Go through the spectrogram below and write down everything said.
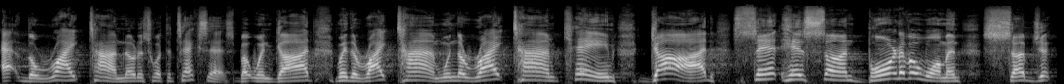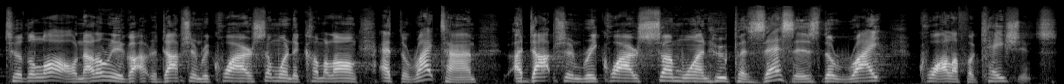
at the right time. Notice what the text says. But when God, when the right time, when the right time came, God sent his son, born of a woman, subject to the law. Not only adoption requires someone to come along at the right time, adoption requires someone who possesses the right qualifications.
